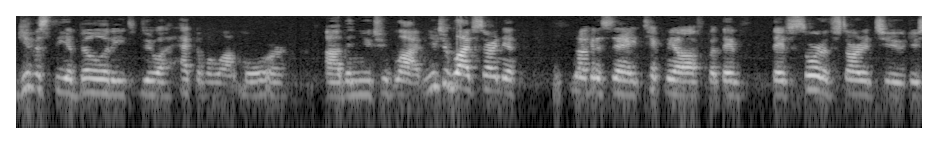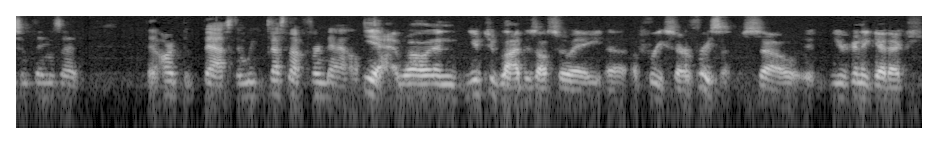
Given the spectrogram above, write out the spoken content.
give us the ability to do a heck of a lot more uh, than YouTube Live. YouTube Live's starting to, I'm not going to say tick me off, but they've they've sort of started to do some things that that aren't the best, and we that's not for now. Yeah, well, and YouTube Live is also a uh, a free service. free service. So it, you're going to get ex,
